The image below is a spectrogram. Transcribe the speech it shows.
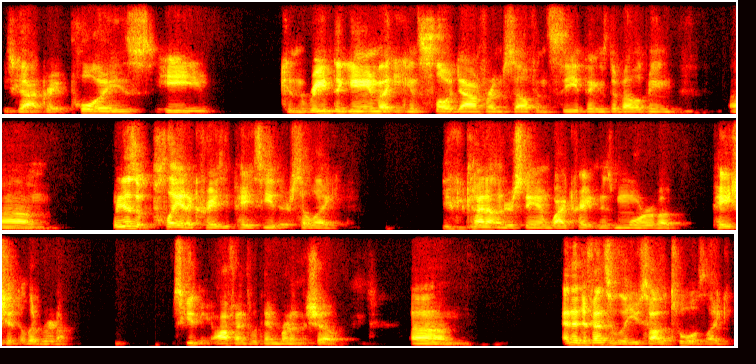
He's got great poise. He can read the game, like he can slow it down for himself and see things developing. Um, but he doesn't play at a crazy pace either. So like you can kind of understand why Creighton is more of a patient, deliberate, excuse me, offense with him running the show. Um, and then defensively, you saw the tools like,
